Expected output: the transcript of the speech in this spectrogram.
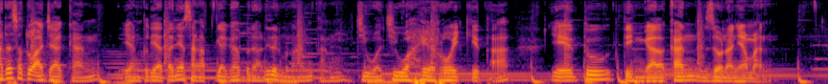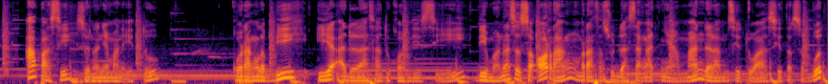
ada satu ajakan yang kelihatannya sangat gagah berani dan menantang jiwa-jiwa heroik kita, yaitu tinggalkan zona nyaman. Apa sih zona nyaman itu? Kurang lebih, ia adalah satu kondisi di mana seseorang merasa sudah sangat nyaman dalam situasi tersebut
